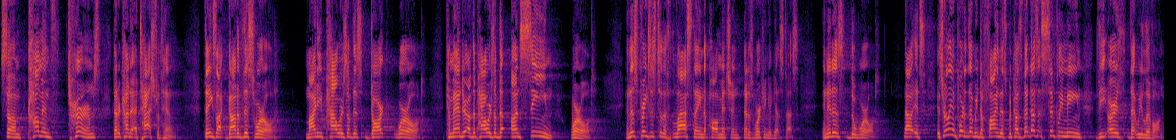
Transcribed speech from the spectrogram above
some common terms that are kind of attached with him. Things like God of this world, mighty powers of this dark world, commander of the powers of the unseen world. And this brings us to the last thing that Paul mentioned that is working against us, and it is the world. Now, it's, it's really important that we define this because that doesn't simply mean the earth that we live on.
